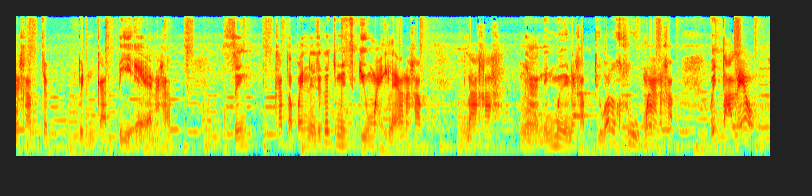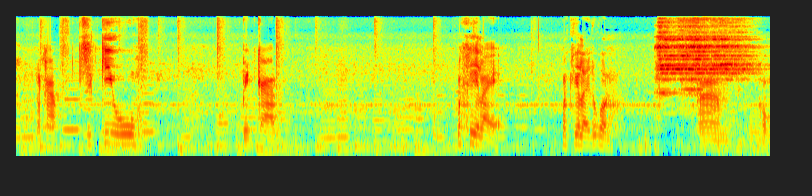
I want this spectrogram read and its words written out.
นะครับ จะเป็นการตีแอร์นะครับ ซึ่ง ขั้นต่อไปเนี่ยก็จะมีสกิลใหม่อีกแล้วนะครับ ราคาหนึ่งหมื่นนะครับ ถือว่าถูกมากนะครับไว้ตายแล้วนะครับสกิลเป็นการมันคืออะไรมันคืออะไรทุกคนอ่าผม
